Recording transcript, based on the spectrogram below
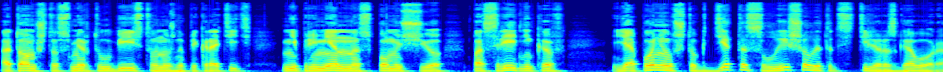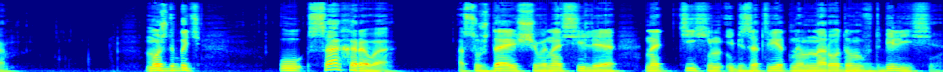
о том, что смертоубийство нужно прекратить непременно с помощью посредников, я понял, что где-то слышал этот стиль разговора. Может быть, у Сахарова осуждающего насилие над тихим и безответным народом в Тбилиси.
